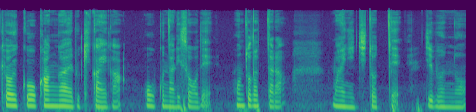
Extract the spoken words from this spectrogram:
教育を考える機会が多くなりそうで、本当だったら毎日撮って自分の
